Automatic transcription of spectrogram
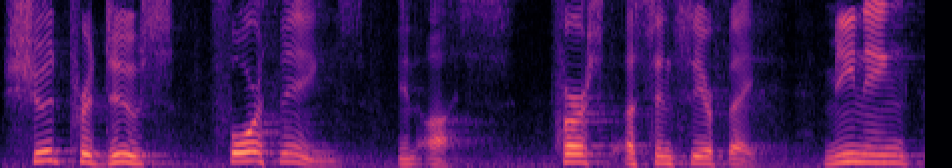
should produce four things in us. First, a sincere faith, meaning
